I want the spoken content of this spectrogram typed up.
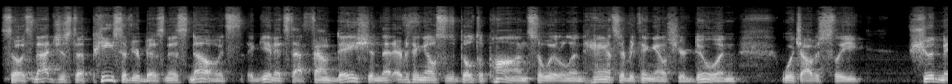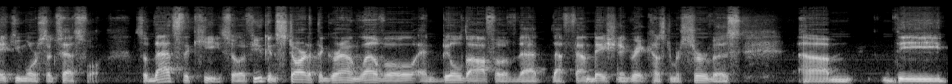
So it's not just a piece of your business. No, it's again, it's that foundation that everything else is built upon. So it'll enhance everything else you're doing, which obviously should make you more successful. So that's the key. So if you can start at the ground level and build off of that that foundation of great customer service, um, the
